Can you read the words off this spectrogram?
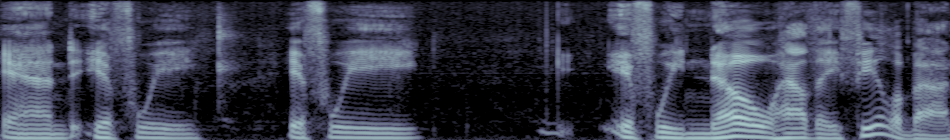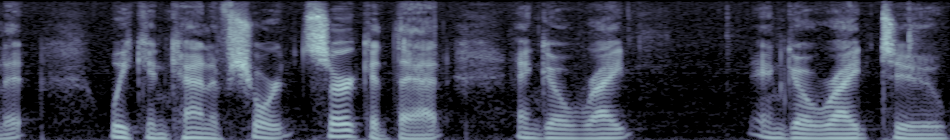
And if we if we if we know how they feel about it, we can kind of short circuit that and go right and go right to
